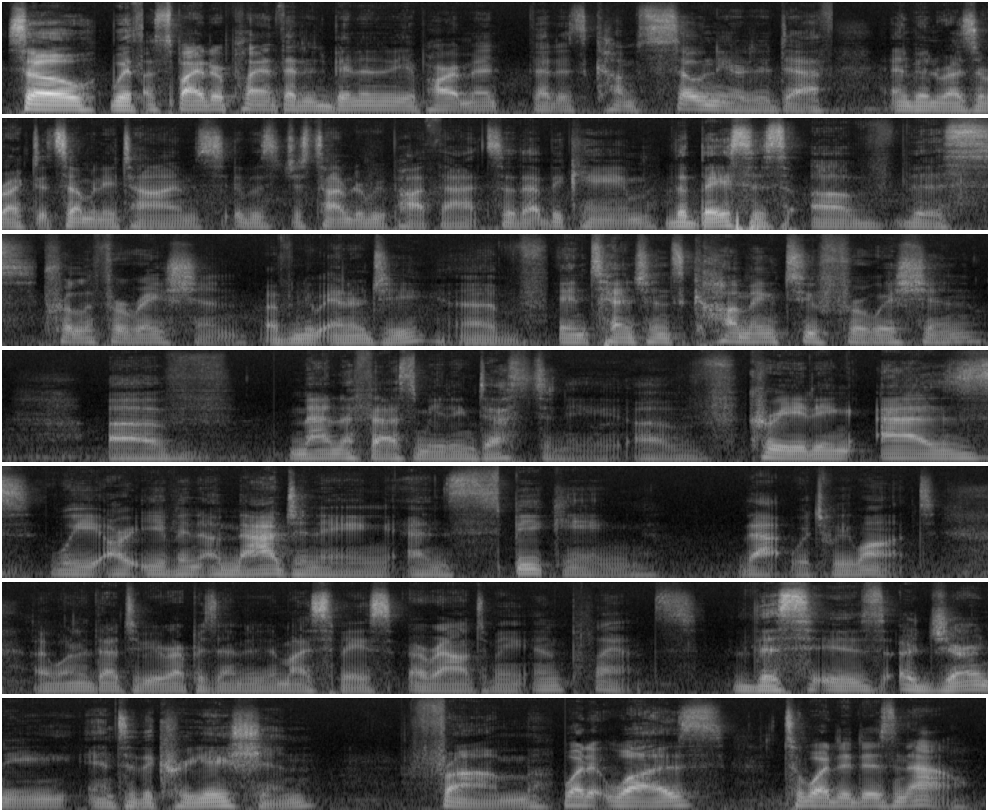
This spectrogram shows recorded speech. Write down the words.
So, with a spider plant that had been in the apartment that has come so near to death and been resurrected so many times, it was just time to repot that. So, that became the basis of this proliferation of new energy, of intentions coming to fruition, of manifest meeting destiny, of creating as we are even imagining and speaking that which we want. I wanted that to be represented in my space around me in plants this is a journey into the creation from what it was to what it is now.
